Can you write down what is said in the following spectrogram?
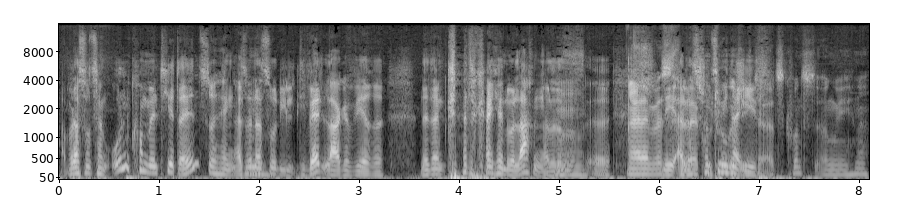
Aber das sozusagen unkommentiert dahin zu hängen, als wenn das so die, die Weltlage wäre, ne, dann da kann ich ja nur lachen. Also das ist, äh, ja, dann nee, also das ist schon ziemlich naiv. Als Kunst irgendwie, ne?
